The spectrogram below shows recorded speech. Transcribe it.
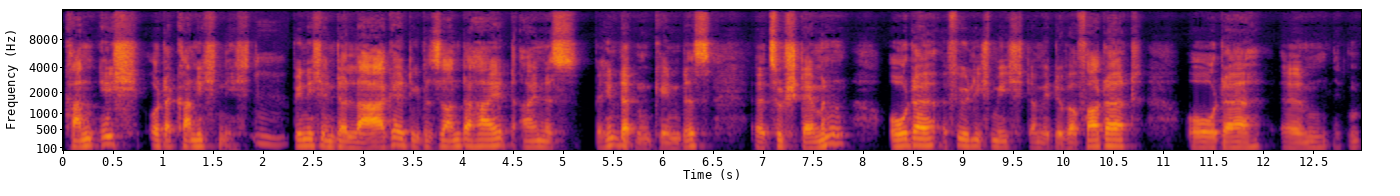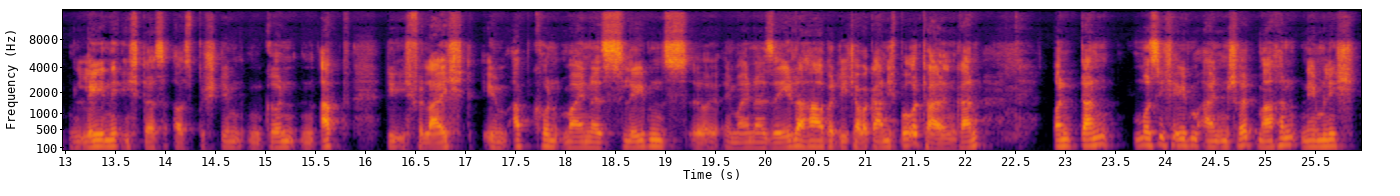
kann ich oder kann ich nicht? Mhm. Bin ich in der Lage, die Besonderheit eines behinderten Kindes äh, zu stemmen oder fühle ich mich damit überfordert oder ähm, lehne ich das aus bestimmten Gründen ab, die ich vielleicht im Abgrund meines Lebens, äh, in meiner Seele habe, die ich aber gar nicht beurteilen kann. Und dann muss ich eben einen Schritt machen, nämlich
